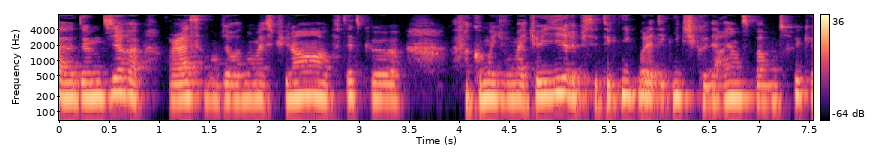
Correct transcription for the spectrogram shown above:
euh, de me dire, voilà, c'est un environnement masculin, peut-être que comment ils vont m'accueillir et puis c'est technique moi la technique j'y connais rien c'est pas mon truc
